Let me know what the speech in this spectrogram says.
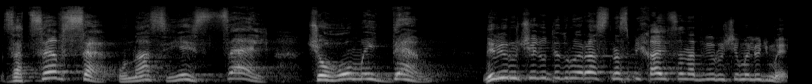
За це все у нас є цель, чого ми йдемо. Невіруючі люди другий раз насміхаються над віруючими людьми.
